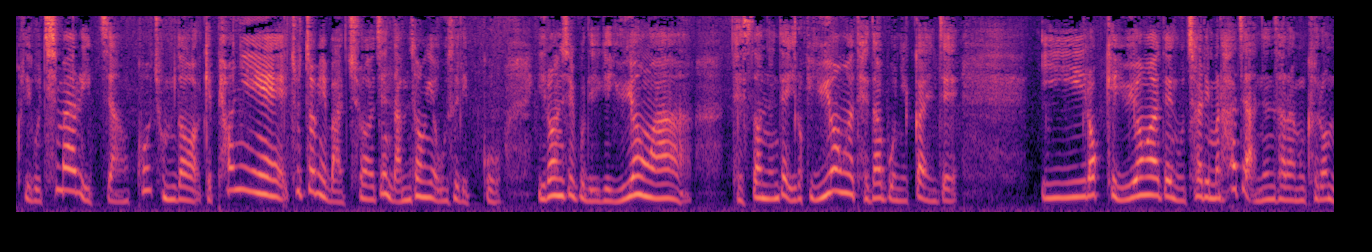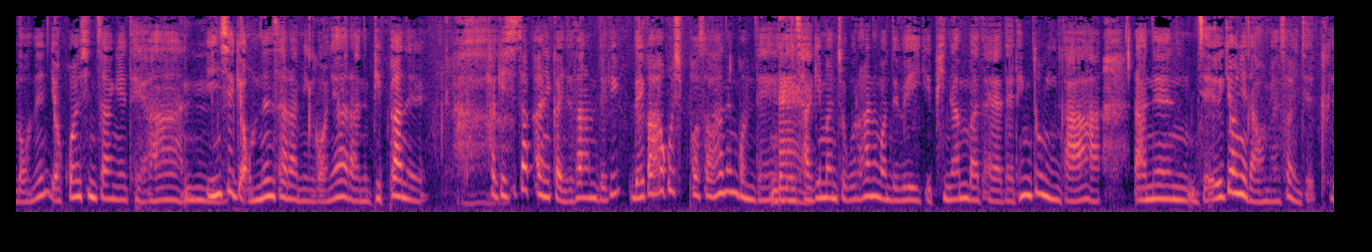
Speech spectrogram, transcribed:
그리고 치마를 입지 않고 좀 더 이렇게 편의에 초점이 맞추어진 남성의 옷을 입고 이런 식으로 이게 유형화 됐었는데 이렇게 유형화 되다 보니까 이제 이렇게 유형화된 옷차림을 하지 않는 사람은 그럼 너는 여권 신장에 대한 음. 인식이 없는 사람인 거냐라는 비판을 하기 시작하니까 이제 사람들이 내가 하고 싶어서 하는 건데 네. 내 자기 만족으로 하는 건데 왜 이게 비난받아야 될 행동인가라는 이제 의견이 나오면서 이제 그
